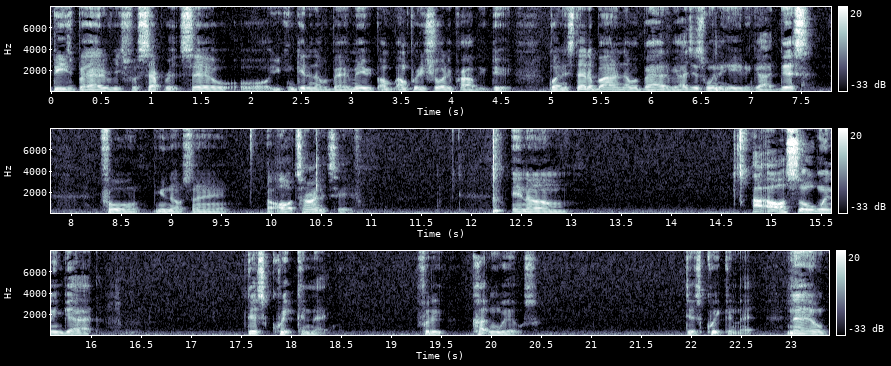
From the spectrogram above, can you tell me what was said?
these batteries for separate sale or you can get another battery. Maybe I'm, I'm pretty sure they probably do. But instead of buying another battery, I just went ahead and got this for, you know saying, an alternative. And um I also went and got this quick connect for the cutting wheels. This quick connect. Now,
